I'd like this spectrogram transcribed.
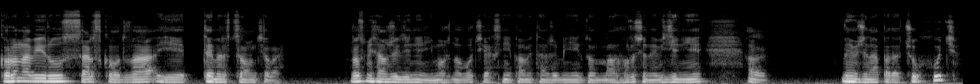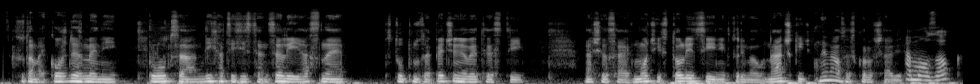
koronavírus SARS-CoV-2 je temer v celom tele. Rozmýšľam, že kde není, možno v očiach si nepamätám, že by niekto mal horšené videnie, ale viem, že napadá čuch, chuť. Sú tam aj kožné zmeny, plúca, dýchací systém celý, jasné, vstupnuté pečeňové testy, našiel sa aj v moči v stolici, niektorí majú hnačky, on je naozaj skoro všade. A mozog?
